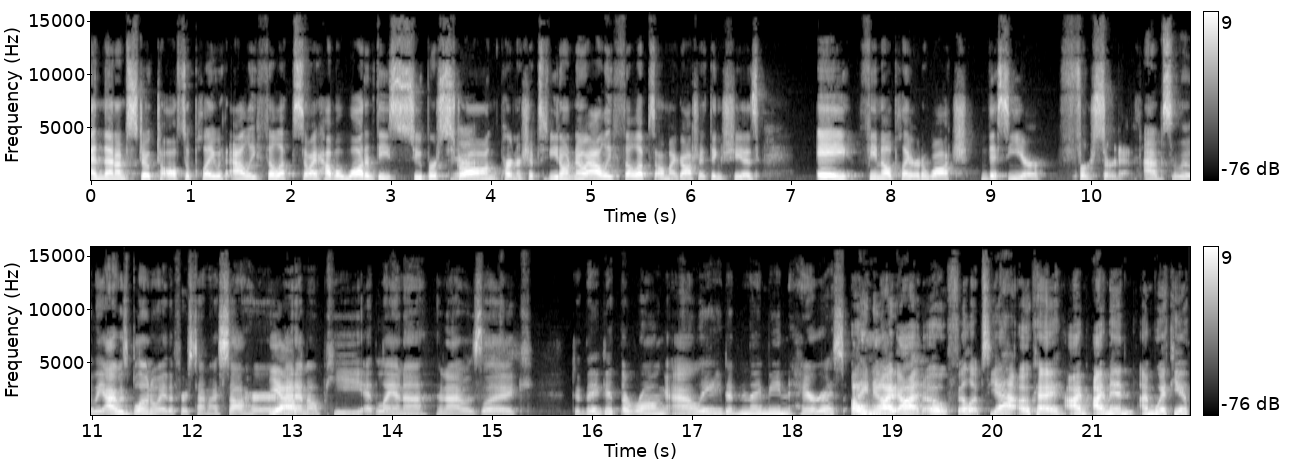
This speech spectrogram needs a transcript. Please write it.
And then I'm stoked to also play with Allie Phillips. So I have a lot of these super strong partnerships. If you don't know Allie Phillips, oh my gosh, I think she is a female player to watch this year for certain. Absolutely. I was blown away the first time I saw her Yeah. at MLP Atlanta, and I was like, did they get the wrong alley? Didn't they mean Harris? Oh I know, my god. Oh, Phillips. Yeah, okay. I'm I'm in. I'm with you.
